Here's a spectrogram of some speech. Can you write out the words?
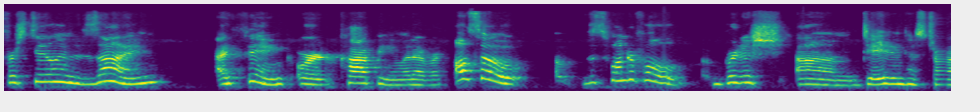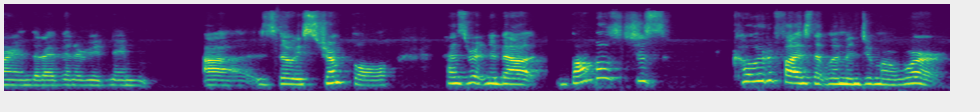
for stealing the design, I think, or copying whatever. Also, this wonderful British um, dating historian that I've interviewed named uh, Zoe Strimpel has written about Bumble's just codifies that women do more work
